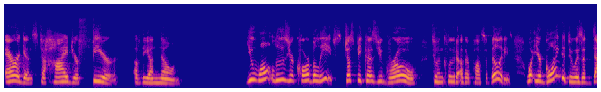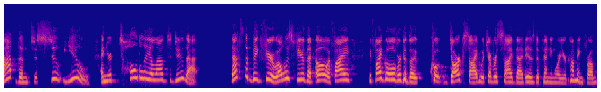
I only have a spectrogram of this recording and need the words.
arrogance to hide your fear of the unknown. You won't lose your core beliefs just because you grow to include other possibilities. What you're going to do is adapt them to suit you, and you're totally allowed to do that. That's the big fear. We always fear that, oh, if I if I go over to the quote dark side, whichever side that is, depending where you're coming from,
